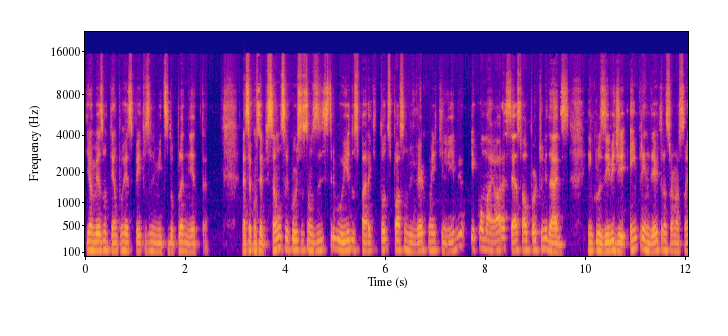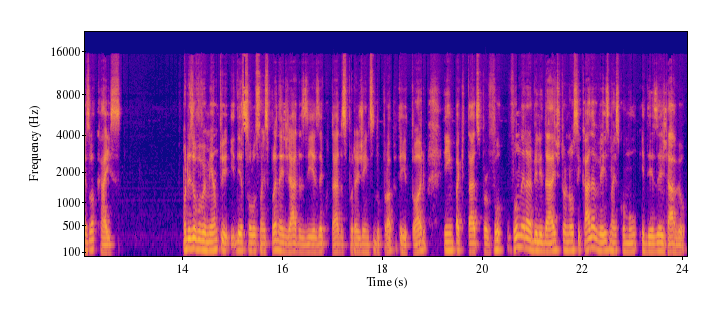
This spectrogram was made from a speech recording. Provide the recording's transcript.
e, ao mesmo tempo, respeita os limites do planeta. Nessa concepção, os recursos são distribuídos para que todos possam viver com equilíbrio e com maior acesso a oportunidades, inclusive de empreender transformações locais. O desenvolvimento de soluções planejadas e executadas por agentes do próprio território e impactados por vulnerabilidade tornou-se cada vez mais comum e desejável.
